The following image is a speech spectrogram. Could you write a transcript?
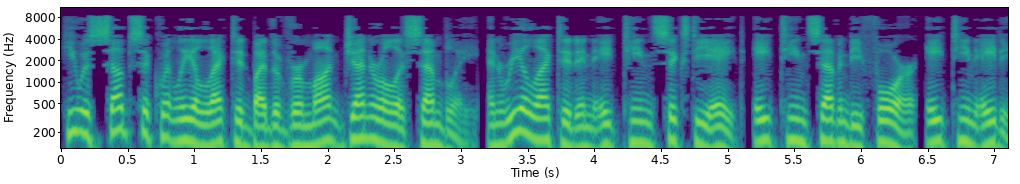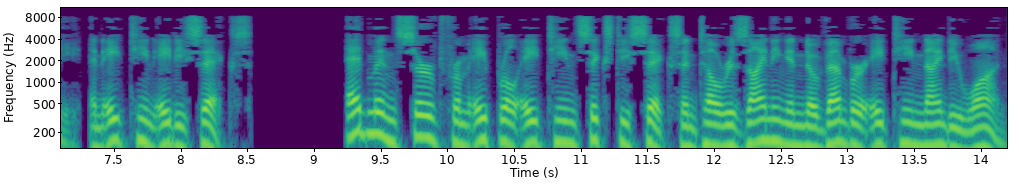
He was subsequently elected by the Vermont General Assembly, and re-elected in 1868, 1874, 1880, and 1886. Edmunds served from April 1866 until resigning in November 1891.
